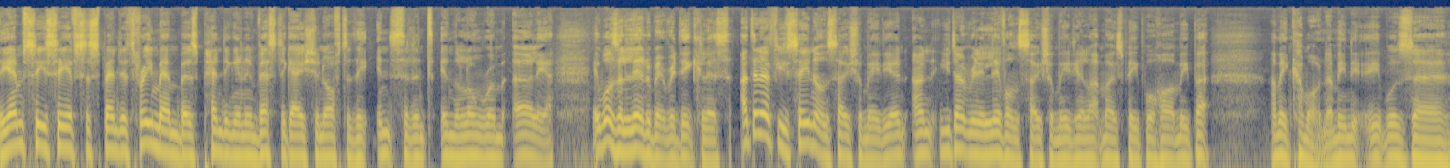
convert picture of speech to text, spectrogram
The MCC have suspended three members pending an investigation after the incident in the long room earlier. It was a little bit ridiculous. I don't know if you've seen it on social media, and you don't really live on social media like most people, Harmy, but I mean, come on. I mean, it, it was, uh,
